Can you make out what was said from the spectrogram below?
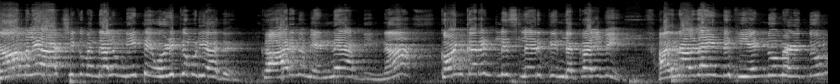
நாமளே ஆட்சிக்கு வந்தாலும் நீட்டை ஒழிக்க முடியாது. காரணம் என்ன அப்படின்னா கான்கரண்ட் லிஸ்ட்ல இருக்கு இந்த கல்வி. அதனாலதான் இன்னைக்கு எண்ணும் எழுத்தும்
